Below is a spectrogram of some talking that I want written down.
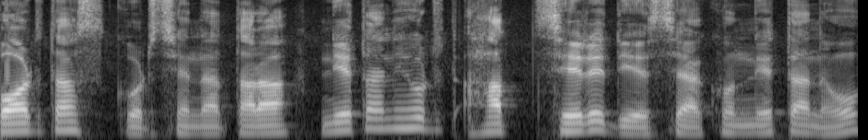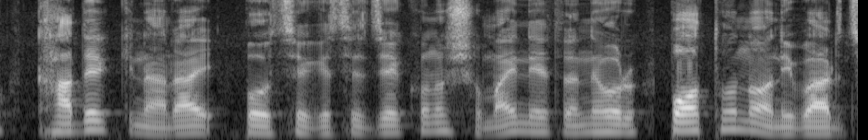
বরদাস্ত করছে না। তারা নেতানিহুর হাত ছেড়ে দিয়েছে এখন নেতানেহ খাদের কিনারায় পৌঁছে গেছে যে কোনো সময় নেতানেহর পতন অনিবার্য।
